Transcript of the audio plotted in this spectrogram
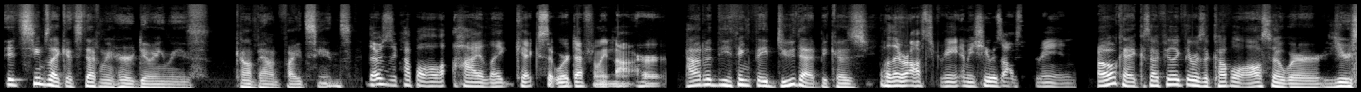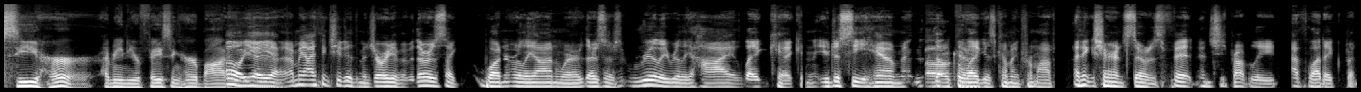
It seems like it's definitely her doing these compound fight scenes. There's a couple high leg kicks that were definitely not her. How did you think they do that? Because Well, they were off screen. I mean, she was off screen. oh, okay, because I feel like there was a couple also where you see her. I mean, you're facing her body. Oh yeah, yeah. I mean, I think she did the majority of it, but there was like one early on where there's a really, really high leg kick, and you just see him, and Oh, the, okay. the leg is coming from off. I think Sharon Stone is fit, and she's probably athletic, but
